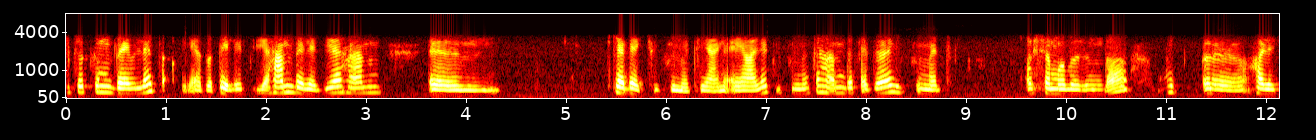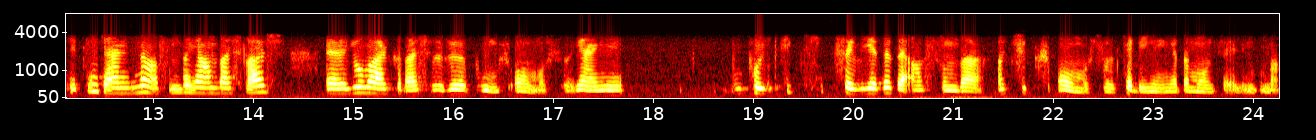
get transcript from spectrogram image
bir takım devlet ya da belediye hem belediye hem e, Quebec hükümeti yani eyalet hükümeti hem de federal hükümet aşamalarında bu e, hareketin kendine aslında yandaşlar, e, yol arkadaşları bulmuş olması. Yani bu politik seviyede de aslında açık olması Quebec'in ya da Montreal'in buna.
